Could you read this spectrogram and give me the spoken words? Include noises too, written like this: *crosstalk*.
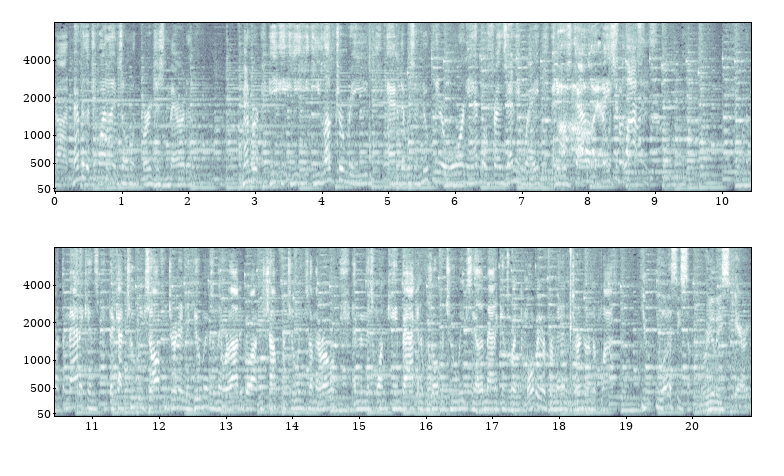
God, remember the Twilight Zone with Burgess Meredith? Remember, he, he, he, loved to read, and there was a nuclear war, and he had no friends anyway, and he was down in oh, the basement. glasses. What about the mannequins that got two weeks off and turned into humans, and they were allowed to go out and shop for two weeks on their own, and then this one came back, and it was over two weeks, and the other mannequins went, come over here for a minute, and turned into plastic. You, you want to see something really scary?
